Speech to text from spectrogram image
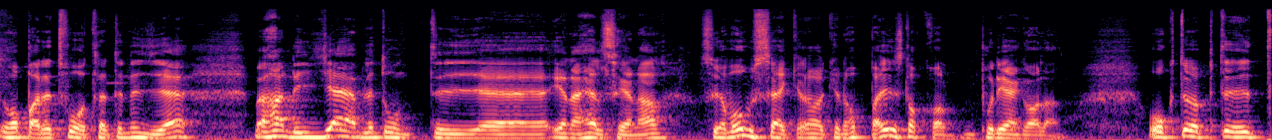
Vi hoppade 2.39. Men jag hade jävligt ont i eh, ena hälsenan. Så jag var osäker om jag kunde hoppa i Stockholm på DN-galan. Åkte upp dit.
